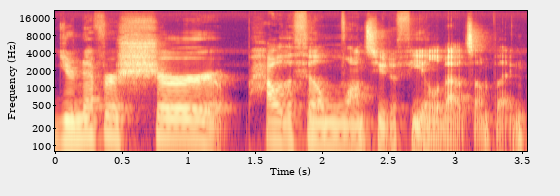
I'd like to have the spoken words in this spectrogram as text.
you're never sure how the film wants you to feel about something.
